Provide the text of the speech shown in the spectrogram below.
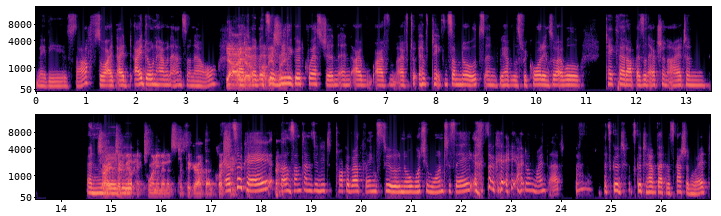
maybe stuff. So I, I I don't have an answer now. Yeah, but, I don't. Uh, it's obviously. a really good question, and I I've I've t- have taken some notes, and we have this recording, so I will take that up as an action item and Sorry, maybe... it took me like 20 minutes to figure out that question. It's okay. Sometimes you need to talk about things to know what you want to say. It's okay. I don't mind that. It's good. It's good to have that discussion, right?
